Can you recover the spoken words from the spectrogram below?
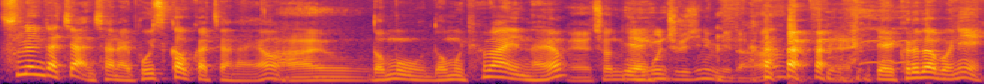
훈련 같지 않잖아요. 보이스카우트 같잖아요. 아유. 너무 너무 표만했나요? 네, 전 예. 공군 출신입니다. 네. 예, 그러다 보니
